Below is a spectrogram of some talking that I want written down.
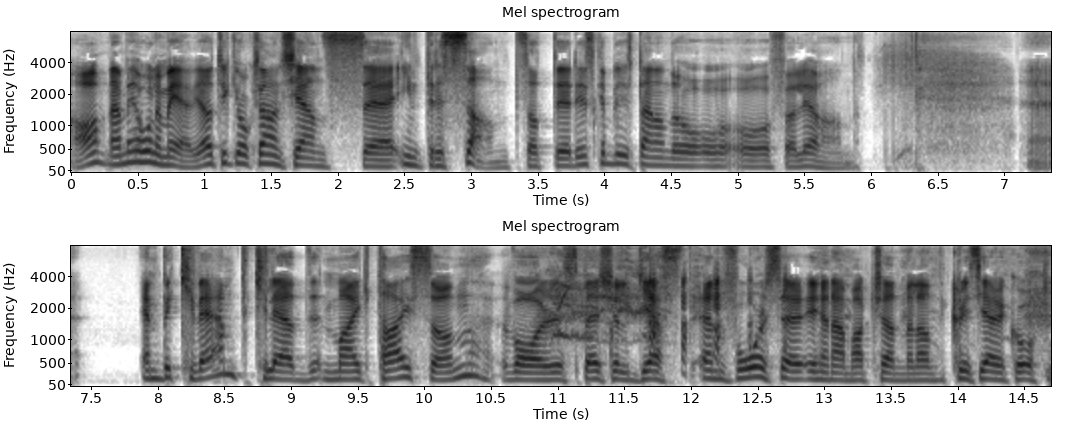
Ja, men jag håller med. Jag tycker också han känns eh, intressant, så att, eh, det ska bli spännande att, att följa han. Eh, en bekvämt klädd Mike Tyson var special guest enforcer i den här matchen mellan Chris Jericho och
